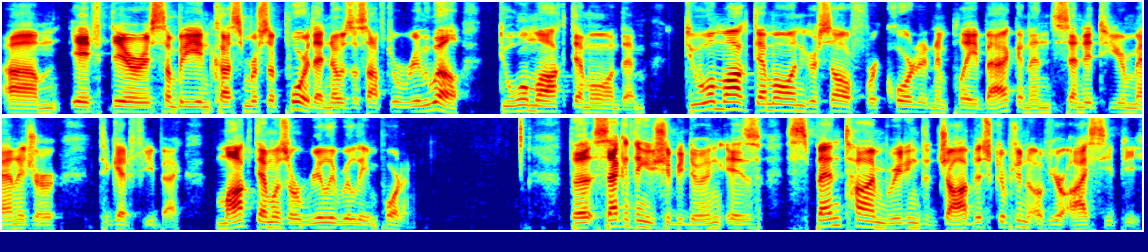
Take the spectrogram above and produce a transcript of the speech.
Um, if there is somebody in customer support that knows the software really well do a mock demo on them. Do a mock demo on yourself record it and play back and then send it to your manager to get feedback. Mock demos are really really important. The second thing you should be doing is spend time reading the job description of your icp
